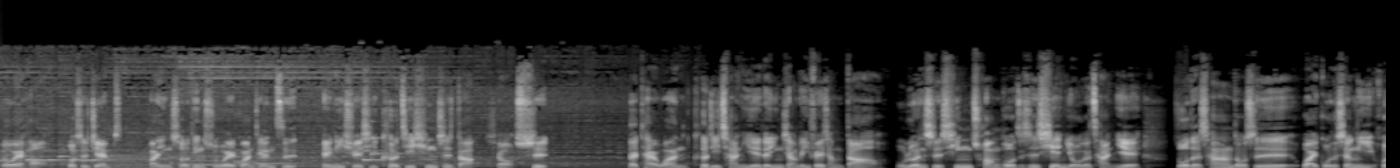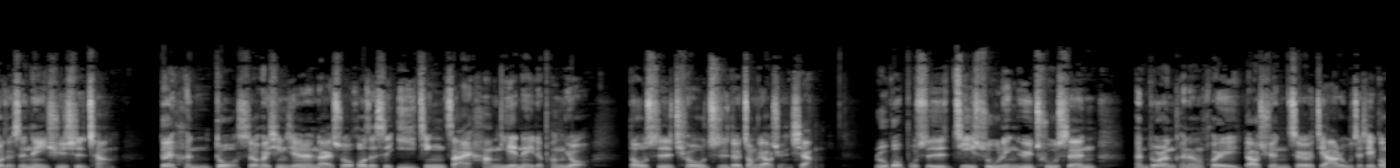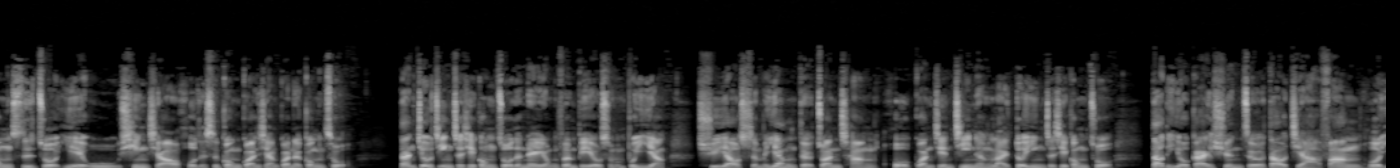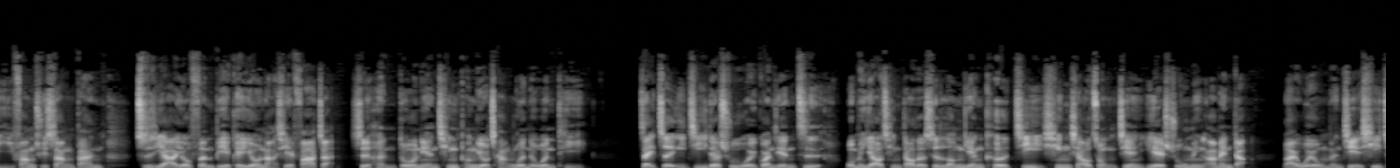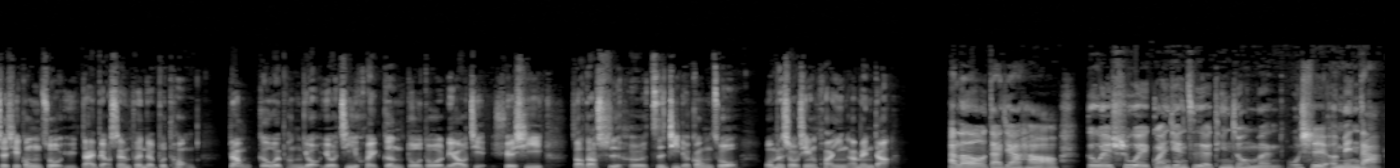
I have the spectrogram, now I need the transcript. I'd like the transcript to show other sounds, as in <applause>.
各位好，我是 James，欢迎收听数位关键字，陪你学习科技新知大小事。在台湾，科技产业的影响力非常大哦，无论是新创或者是现有的产业，做的常常都是外国的生意或者是内需市场。对很多社会新鲜人来说，或者是已经在行业内的朋友，都是求职的重要选项。如果不是技术领域出身，很多人可能会要选择加入这些公司做业务、行销或者是公关相关的工作，但究竟这些工作的内容分别有什么不一样？需要什么样的专长或关键技能来对应这些工作？到底又该选择到甲方或乙方去上班？职涯又分别可以有哪些发展？是很多年轻朋友常问的问题。在这一集的数位关键字，我们邀请到的是龙岩科技行销总监叶淑明 Amanda。来为我们解析这些工作与代表身份的不同，让各位朋友有机会更多多了解、学习，找到适合自己的工作。我们首先欢迎 Amanda。Hello，大家好，各位数位关键字的听众们，我是 Amanda。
